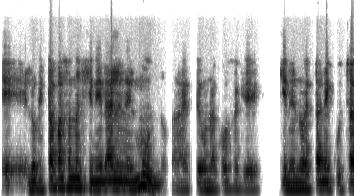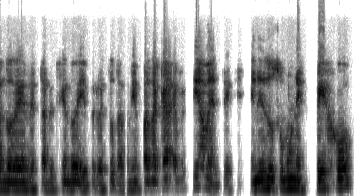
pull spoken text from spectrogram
eh, lo que está pasando en general en el mundo. Esta es una cosa que quienes nos están escuchando deben estar diciendo, pero esto también pasa acá. Efectivamente, en eso somos un espejo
